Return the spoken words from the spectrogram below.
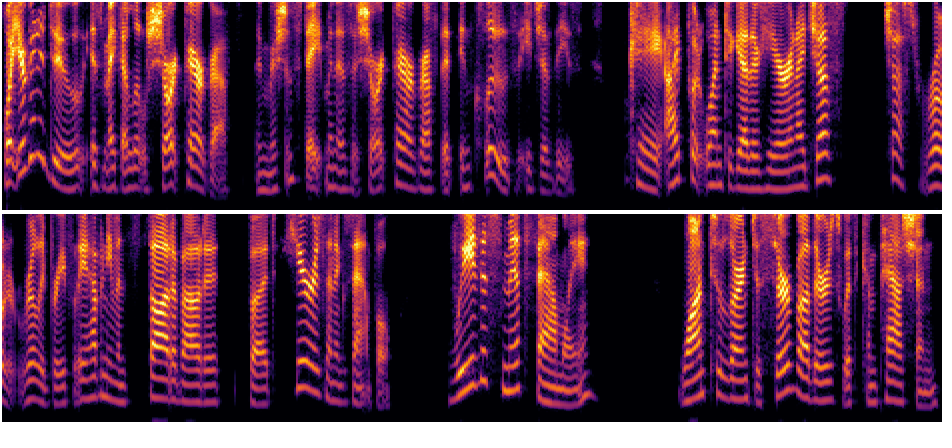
what you're going to do is make a little short paragraph. The mission statement is a short paragraph that includes each of these. Okay i put one together here and i just just wrote it really briefly. I haven't even thought about it but here is an example. We the smith family want to learn to serve others with compassion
